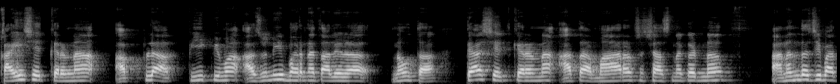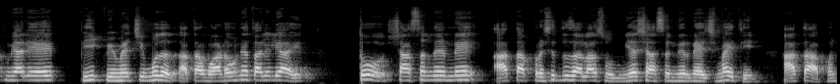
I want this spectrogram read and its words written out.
काही शेतकऱ्यांना आपला पीक विमा अजूनही भरण्यात आलेला नव्हता. त्या शेतकऱ्यांना आता महाराष्ट्र शासनाकडनं आनंदाची बातमी आली आहे. पीक विम्याची मुदत आता वाढवण्यात आलेली आहे. तो शासन निर्णय आता प्रसिद्ध झाला असून या शासन निर्णयाची माहिती आता आपण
